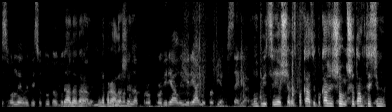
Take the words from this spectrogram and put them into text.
Дзвонили десь отуда, отуда Да, да, да. набирали. Набирали мене. Машина про- провіряли і реальний пробіг, все реально. Ну, дивіться, я ще раз показую. Бо кажуть, що, що там хтось їм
